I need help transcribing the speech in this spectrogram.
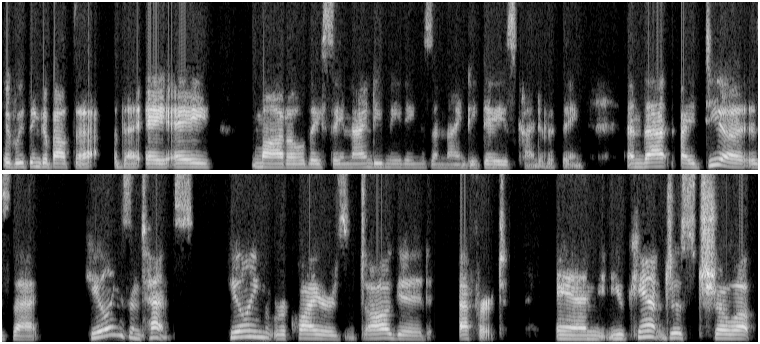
If we think about the, the AA model, they say 90 meetings and 90 days kind of a thing. And that idea is that healing is intense. Healing requires dogged effort. And you can't just show up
